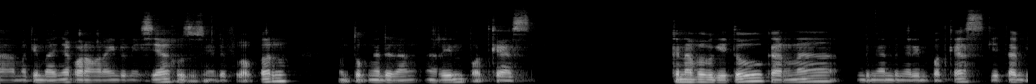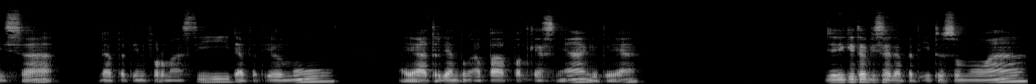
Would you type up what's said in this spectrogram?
uh, makin banyak orang-orang Indonesia, khususnya developer, untuk ngedengerin podcast. Kenapa begitu? Karena dengan dengerin podcast kita bisa dapat informasi, dapat ilmu, ya tergantung apa podcastnya gitu ya. Jadi kita bisa dapat itu semua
